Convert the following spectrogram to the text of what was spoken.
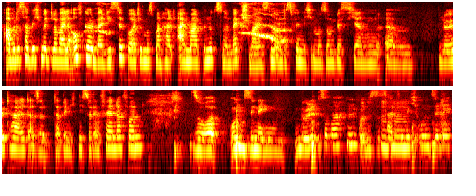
Aber das habe ich mittlerweile aufgehört, weil die Zip-Beutel muss man halt einmal benutzen und wegschmeißen. Und das finde ich immer so ein bisschen ähm, blöd halt. Also da bin ich nicht so der Fan davon, so unsinnigen Müll zu machen. Und es ist mhm. halt für mhm. mich unsinnig.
